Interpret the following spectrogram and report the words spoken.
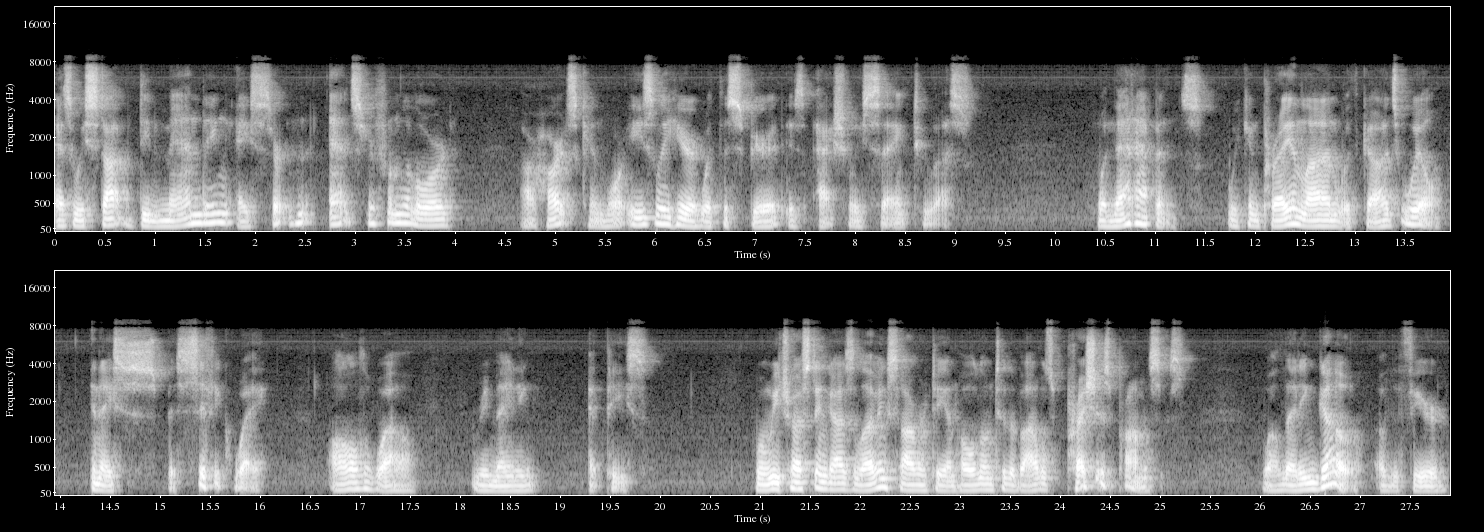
As we stop demanding a certain answer from the Lord our hearts can more easily hear what the Spirit is actually saying to us. When that happens, we can pray in line with God's will in a specific way, all the while remaining at peace. When we trust in God's loving sovereignty and hold on to the Bible's precious promises, while letting go of the fear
